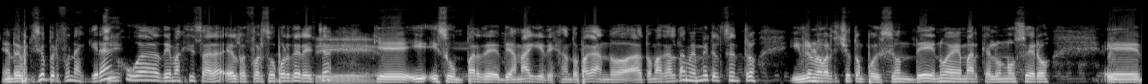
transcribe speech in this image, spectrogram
en repetición, pero fue una gran sí. jugada de Maxi Sara, el refuerzo por derecha, sí. que hizo un par de, de amagues dejando pagando a Tomás Galdame, mete el centro y Bruno Barchotto en posición de 9 marca el 1-0. Eh,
